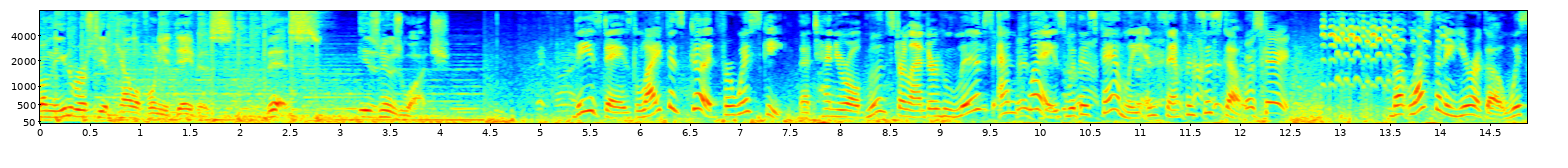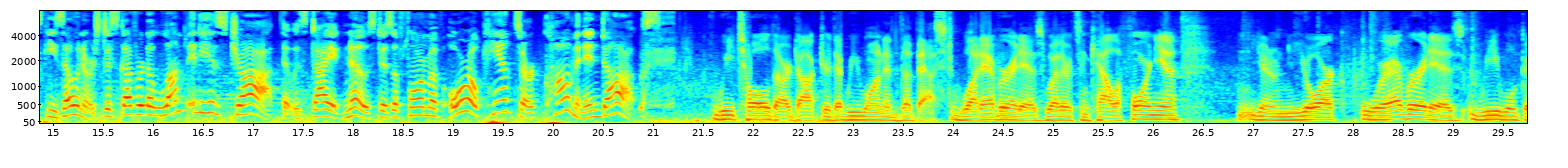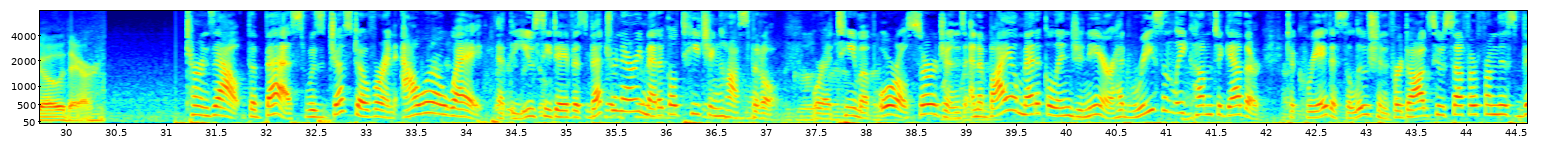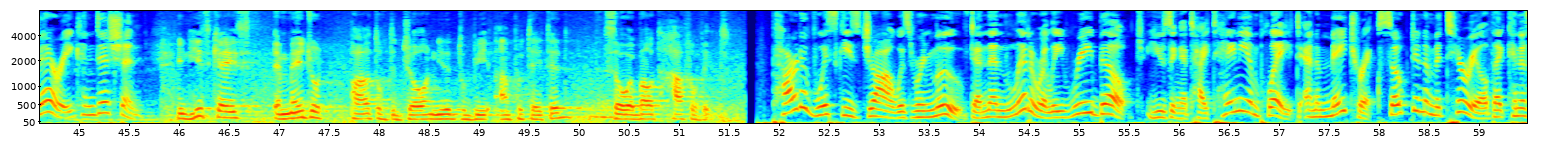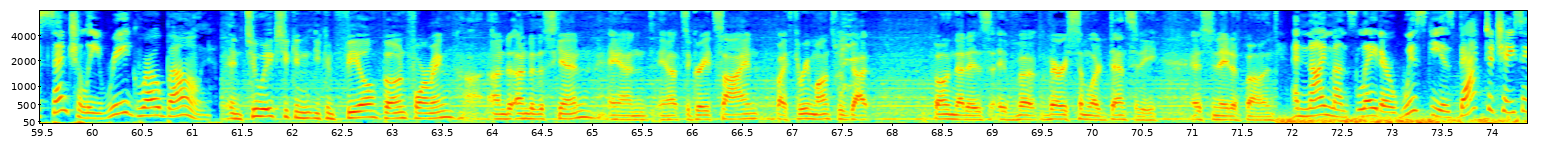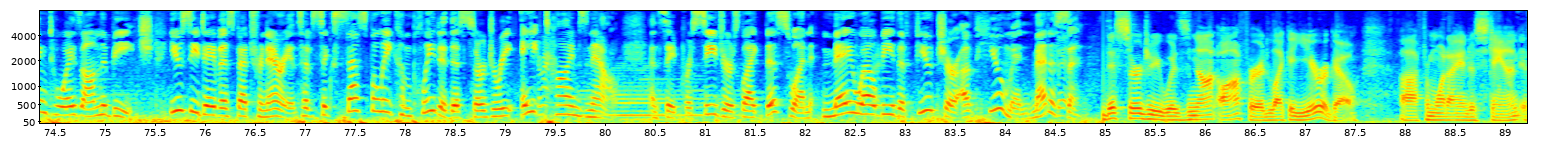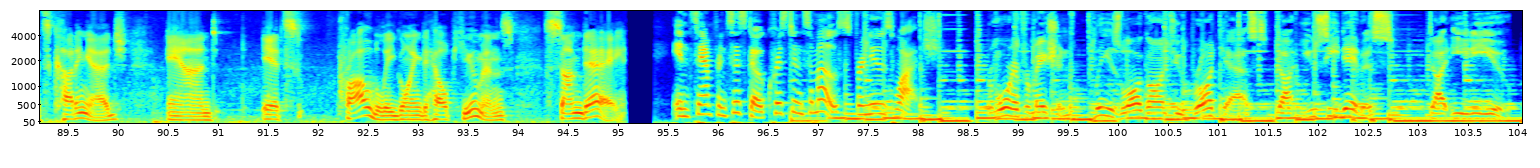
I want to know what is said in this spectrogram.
From the University of California, Davis, this is Newswatch. These days, life is good for Whiskey, the 10 year old Munsterlander who lives and plays with his family in San Francisco. Whiskey! But less than a year ago, Whiskey's owners discovered a lump in his jaw that was diagnosed as a form of oral cancer common in dogs. We told our doctor that we wanted the best, whatever it is, whether it's in California, you know, New York, wherever it is, we will go there. Turns out the best was just over an hour away at the UC Davis Veterinary Medical Teaching Hospital, where a team of oral surgeons and a biomedical engineer had recently come together to create a solution for dogs who suffer from this very condition. In his case, a major part of the jaw needed to be amputated, so about half of it. Part of Whiskey's jaw was removed and then literally rebuilt using a titanium plate and a matrix soaked in a material that can essentially regrow bone. In two weeks, you can you can feel bone forming uh, under under the skin, and you know it's a great sign. By three months, we've got bone that is a very similar density as to native bones. And nine months later, Whiskey is back to chasing toys on the beach. UC Davis veterinarians have successfully completed this surgery eight times now and say procedures like this one may well be the future of human medicine. This surgery was not offered like a year ago, uh, from what I understand. It's cutting edge and it's probably going to help humans someday. In San Francisco, Kristen Samos for Newswatch. For more information, please log on to broadcast.ucdavis.edu.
